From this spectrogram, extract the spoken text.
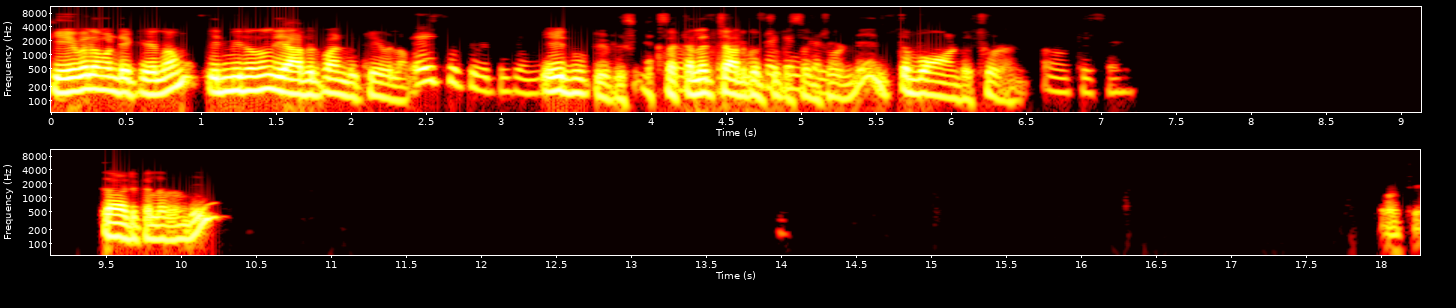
కేవలం అంటే కేవలం ఎనిమిది వందల యాభై రూపాయలు అండి కేవలం. ఎయిట్ ఫిఫ్టీ రూపీస్ ఒకసారి కలర్ చార్ట్ కూడా చూపిస్తాను. చూడండి. ఎంత బాగుంటుంది చూడండి. థర్డ్ కలర్ అండి. Okay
